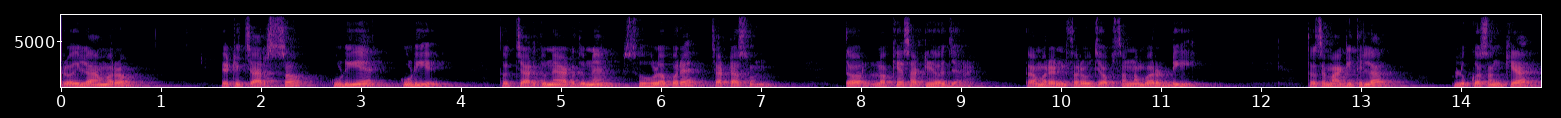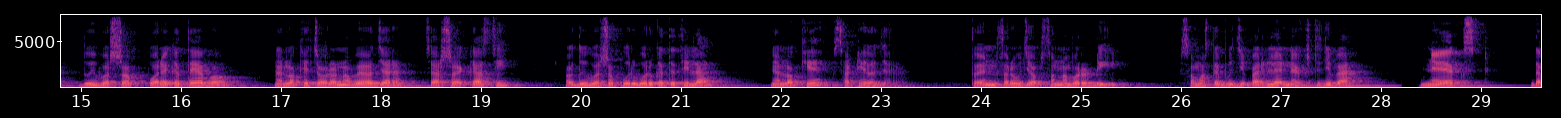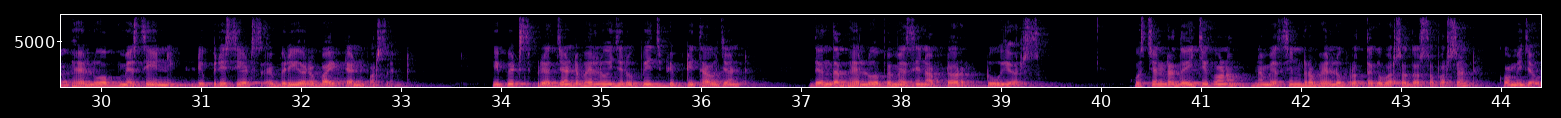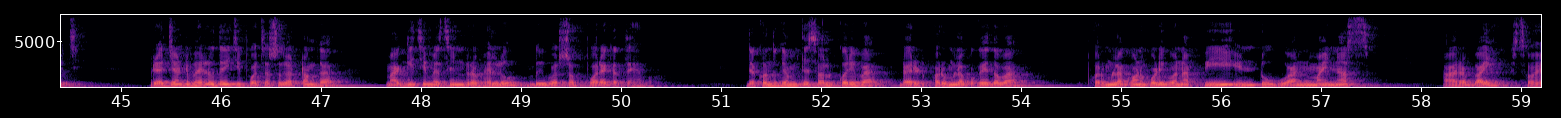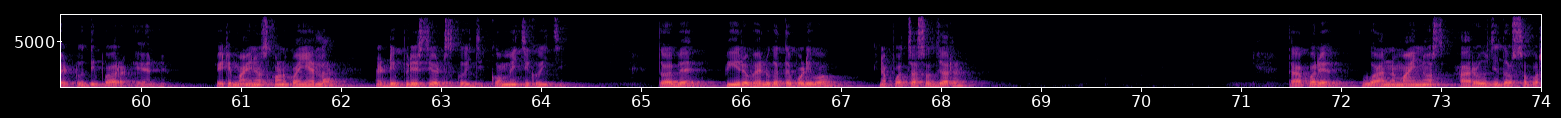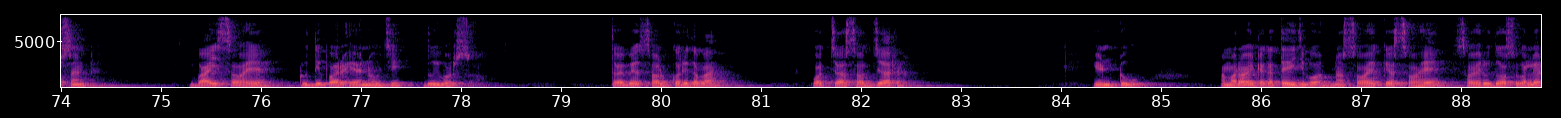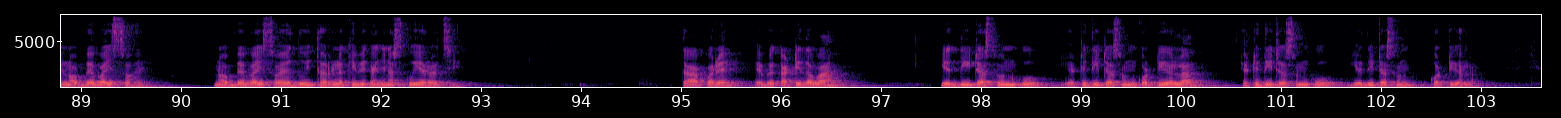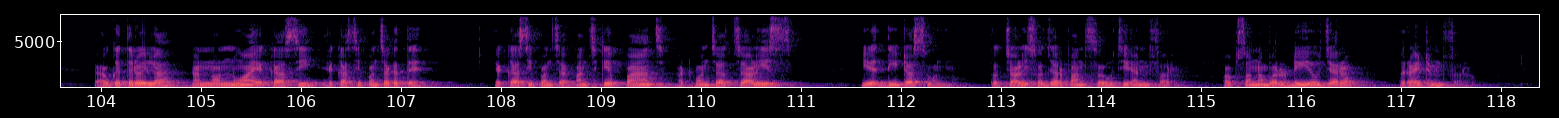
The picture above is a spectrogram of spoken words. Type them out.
রহিলা আমার এটি চারশো কোড়িয়ে কোড়িয়ে तो चार दुने आठ दुने षोह पर चार्टा शून तो लक्षे षाठी हजार तो आमर एनसर होप्शन नंबर डी तो से मागि लोक संख्या दुई वर्ष पर कत ना लक्ष चौरानबे हजार चार शौ एकाशी और दुई वर्ष पूर्वर के लक्षे षाठी हजार तो एनसर होप्शन नंबर डी समस्ते बुझीपारे नेक्स्ट जीवा next the value of machine depreciates every year by ten percent If its present value is rupees 50,000, then the value of a machine after 2 years. Question रे ଦେଇଛି କ'ଣ ନା ମେସିନ୍ର value ପ୍ରତ୍ୟେକ ବର୍ଷ ଦଶ ପରସେଣ୍ଟ କମିଯାଉଛି ପ୍ରେଜେଣ୍ଟ ଭ୍ୟାଲୁ ଦେଇଛି ପଚାଶ ହଜାର ଟଙ୍କା ମାଗିଛି ମେସିନ୍ର ଭ୍ୟାଲୁ ଦୁଇ ବର୍ଷ ପରେ କେତେ ହେବ ଦେଖନ୍ତୁ କେମିତି ସଲ୍ଭ କରିବା ଡାଇରେକ୍ଟ ଫର୍ମୁଲା ପକାଇଦେବା ଫର୍ମୁଲା କ'ଣ ପଡ଼ିବ ନା P into one minus R by ଶହେ ଟୁ ଦି ପାୱାର ଏନ୍ ଏଠି ମାଇନସ୍ କ'ଣ ପାଇଁ ହେଲା ନା ଡିପ୍ରିସିଏଟ୍ସ କହିଛି କମିଛି କହିଛି ତ ଏବେ ପିର ଭ୍ୟାଲ୍ୟୁ କେତେ ପଡ଼ିବ ନା ପଚାଶ ହଜାର ତାପରେ ୱାନ୍ ମାଇନସ୍ ଆର୍ ହେଉଛି ଦଶ ପରସେଣ୍ଟ ବାଇ ଶହେ ଟୁ ଦି ପାୱାର୍ ଏନ୍ ହେଉଛି ଦୁଇ ବର୍ଷ ତ ଏବେ ସଲ୍ଭ କରିଦେବା ପଚାଶ ହଜାର ଇଣ୍ଟୁ ଆମର ଏଇଟା କେତେ ହେଇଯିବ ନା ଶହେ କେ ଶହେ ଶହେରୁ ଦଶ ଗଲେ ନବେ ବାଇ ଶହେ नबे बै शहे दुई थर लिखी कहीं स्क्वे अच्छी एवं काटिद ये दुटा सुन को ये दुटा सुन कटिगला ये दुटा सुन को ये दुटा सुन कटिगला आउ के रहा ननुआ एकाशी एकाशी पंचा के एकाशी पंचा पांच के पाँच आठ पंचा चालीस ये दुटा शून तो चालीस हजार पाँच सौ होन्सर अप्सन नंबर डी हो रईट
